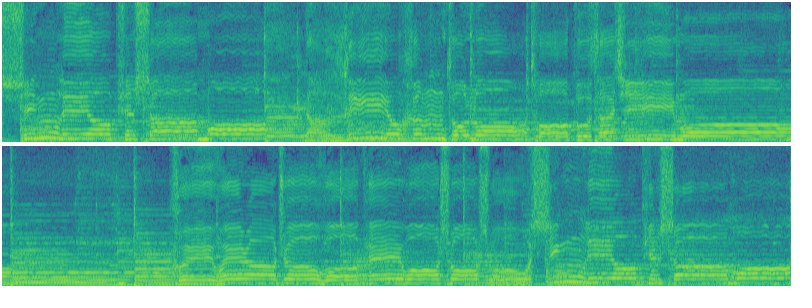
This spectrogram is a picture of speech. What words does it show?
心里有片沙漠，那里有很多骆驼，不再寂寞。会围绕着我，陪我说说。我心里有片沙漠，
